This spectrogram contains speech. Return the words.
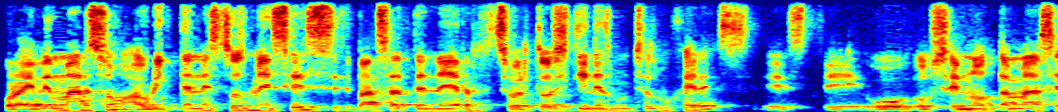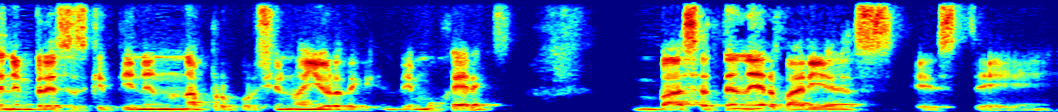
por ahí de marzo, ahorita en estos meses vas a tener, sobre todo si tienes muchas mujeres, este, o, se nota más en empresas que tienen una proporción mayor de, mujeres, vas a tener varias este,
